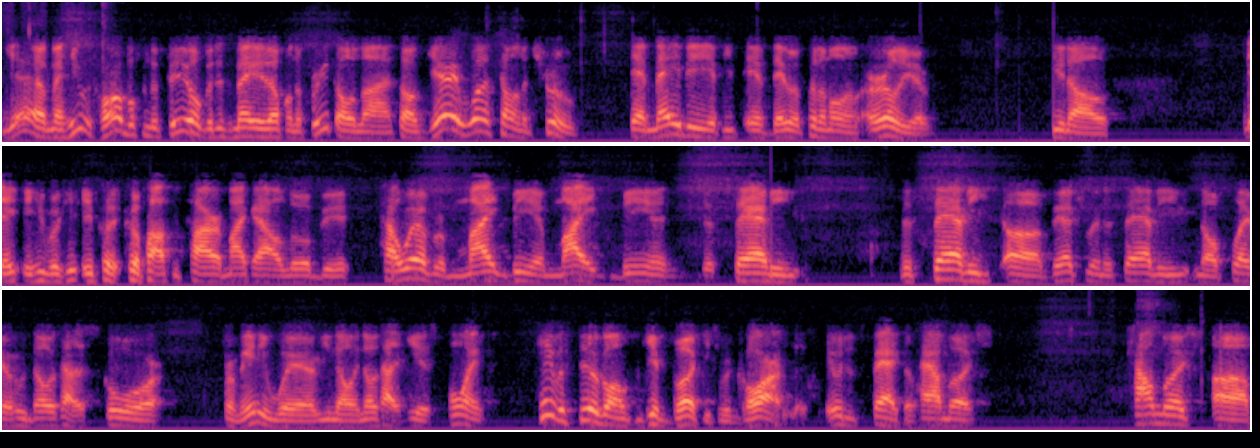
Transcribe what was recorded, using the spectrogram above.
Yeah, man, he was horrible from the field, but just made it up on the free throw line. So Gary was telling the truth that maybe if he, if they would put him on earlier, you know, they, he would he could, could possibly tire Mike out a little bit. However, Mike being Mike, being the savvy, the savvy uh, veteran, the savvy you know player who knows how to score from anywhere, you know, and knows how to get his points, he was still going to get buckets regardless. It was just a fact of how much, how much uh,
